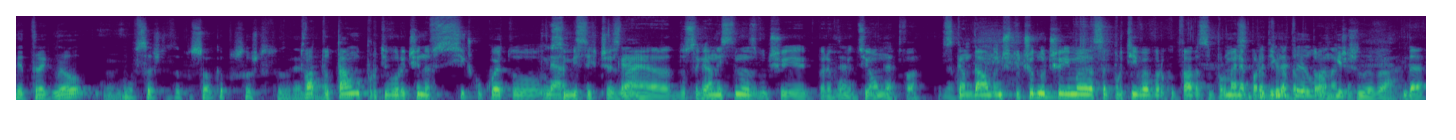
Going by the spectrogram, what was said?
е тръгнал в същата посока по същото време. Това тотално противоречи на всичко, което да, си мислех, че зная. До сега да. наистина звучи революционно да, това. Да. Скандално. Нищо чудно, че има съпротива върху това да се променя парадигмата по този логично, начин. Да. да.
